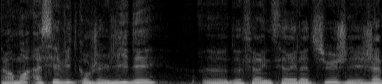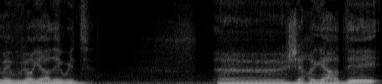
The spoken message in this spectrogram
Alors moi, assez vite, quand j'ai eu l'idée euh, de faire une série là-dessus, je n'ai jamais voulu regarder Weeds. J'ai regardé,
